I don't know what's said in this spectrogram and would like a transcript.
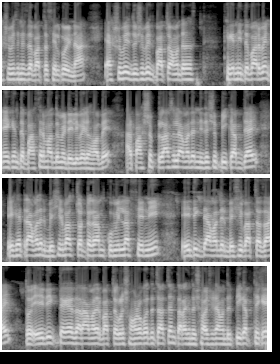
একশো পিস নিচে বাচ্চা সেল করি না। একশো পিস দুশো পিস বাচ্চা আমাদের থেকে নিতে পারবেন। এই ক্ষেত্রে বাসের মাধ্যমে ডেলিভারি হবে। আর পাঁচশো প্লাস হলে আমাদের নিজস্ব পিক আপ দেয় এক্ষেত্রে আমাদের বেশিরভাগ চট্টগ্রাম, কুমিল্লা, ফেনি এই দিক দিয়ে আমাদের বেশি বাচ্চা যায়। তো এই দিক থেকে যারা আমাদের বাচ্চাগুলো সংগ্রহ করতে চাচ্ছেন, তারা কিন্তু সরাসরি আমাদের পিক আপ থেকে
